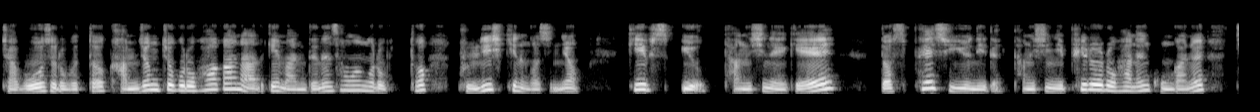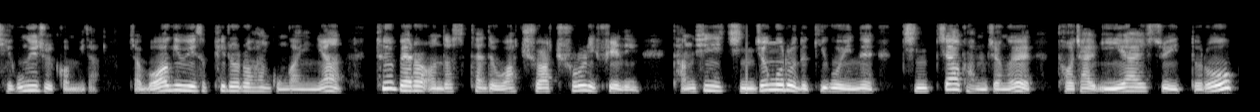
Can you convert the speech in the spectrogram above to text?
자, 무엇으로부터 감정적으로 화가 나게 만드는 상황으로부터 분리시키는 것은요. gives you 당신에게 the space you need 당신이 필요로 하는 공간을 제공해 줄 겁니다. 자, 뭐 하기 위해서 필요로 한 공간이냐? To better understand what you are truly feeling. 당신이 진정으로 느끼고 있는 진짜 감정을 더 잘 이해할 수 있도록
